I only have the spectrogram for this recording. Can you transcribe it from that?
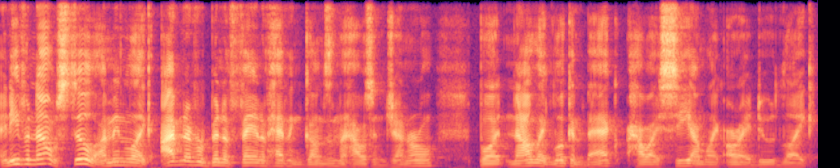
And even now, still, I mean, like I've never been a fan of having guns in the house in general, but now, like looking back, how I see, I'm like, all right, dude, like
